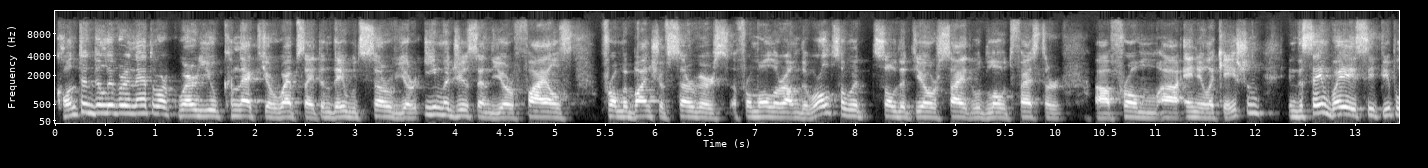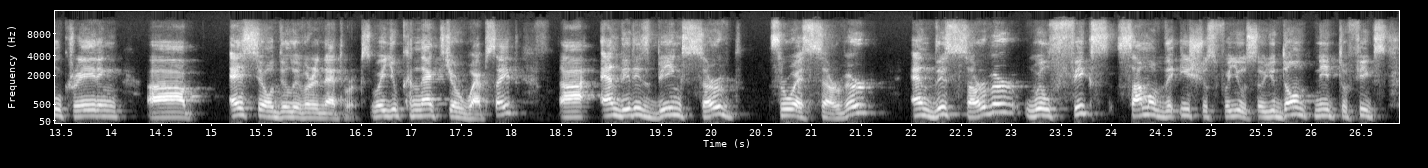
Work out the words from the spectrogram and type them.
content delivery network where you connect your website and they would serve your images and your files from a bunch of servers from all around the world so, it, so that your site would load faster uh, from uh, any location. In the same way, I see people creating SEO delivery networks where you connect your website and it is being served through a server and this server will fix some of the issues for you. So you don't need to fix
